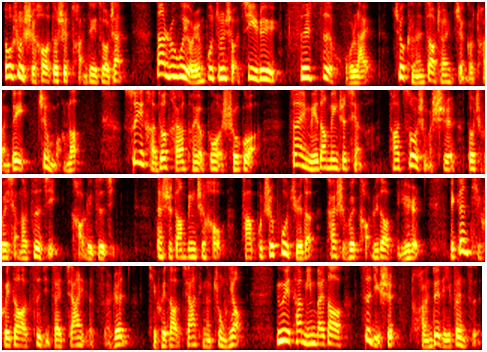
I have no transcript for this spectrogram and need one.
多数时候都是团队作战。那如果有人不遵守纪律、私自胡来，就可能造成整个团队阵亡了。所以很多台湾朋友跟我说过，在没当兵之前呢，他做什么事都只会想到自己，考虑自己。但是当兵之后，他不知不觉地开始会考虑到别人，也更体会到自己在家里的责任，体会到家庭的重要，因为他明白到自己是团队的一份子，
